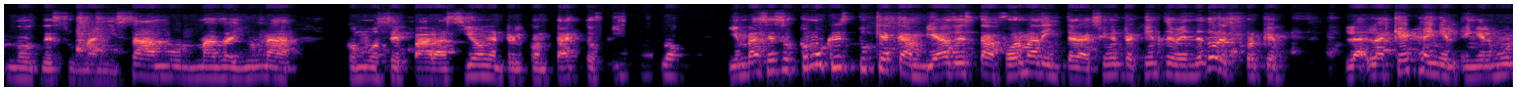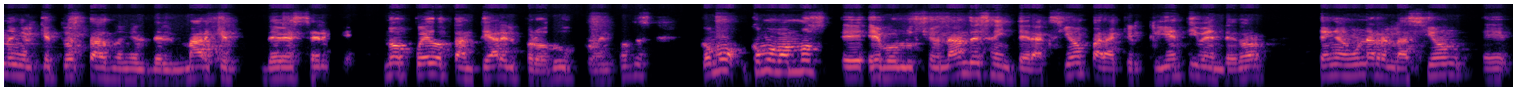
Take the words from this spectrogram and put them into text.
nos deshumanizamos, más hay una como separación entre el contacto físico. Y en base a eso, ¿cómo crees tú que ha cambiado esta forma de interacción entre clientes y vendedores? Porque la, queja en el, en el mundo en el que tú estás, en el del market, debe ser que no puedo tantear el producto. Entonces, ¿cómo, cómo vamos eh, evolucionando esa interacción para que el cliente y vendedor tengan una relación eh,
